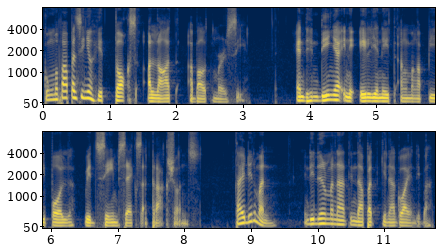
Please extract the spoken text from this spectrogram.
Kung mapapansin nyo, he talks a lot about mercy. And hindi niya ini-alienate ang mga people with same-sex attractions. Tayo din naman. Hindi din naman natin dapat ginagawa yan, di ba?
